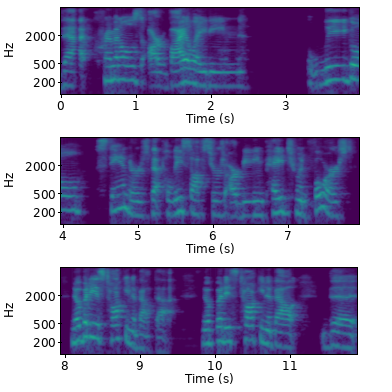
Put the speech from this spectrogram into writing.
that criminals are violating legal standards that police officers are being paid to enforce nobody is talking about that. Nobody's talking about the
